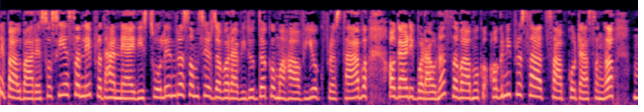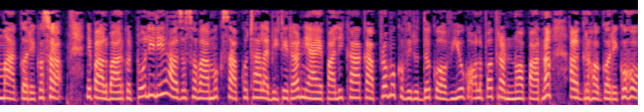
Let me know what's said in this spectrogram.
नेपाल बार एसोसिएशनले प्रधान न्यायाधीश चोलेन्द्र शमशेर जबरा विरूद्धको महाभियोग प्रस्ताव अगाडि बढ़ाउन सभामुख अग्निप्रसाद सापकोटासँग माग गरेको छ। नेपाल बारको टोलीले आज सभामुख सापकोटालाई भेटेर न्यायपालिकाका प्रमुख विरूद्धको अभियोग अलपत्र नपार्न आग्रह गरेको हो।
